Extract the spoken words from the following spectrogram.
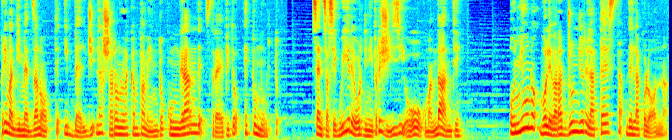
prima di mezzanotte i belgi lasciarono l'accampamento con grande strepito e tumulto, senza seguire ordini precisi o comandanti. Ognuno voleva raggiungere la testa della colonna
